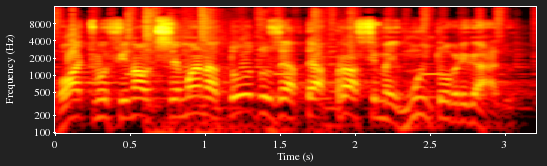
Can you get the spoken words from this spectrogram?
Um ótimo final de semana a todos e até a próxima e muito obrigado.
